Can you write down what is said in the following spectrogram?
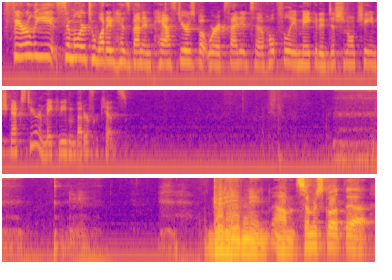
fairly similar to what it has been in past years, but we're excited to hopefully make an additional change next year and make it even better for kids. Good evening. Um, Summer school at the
